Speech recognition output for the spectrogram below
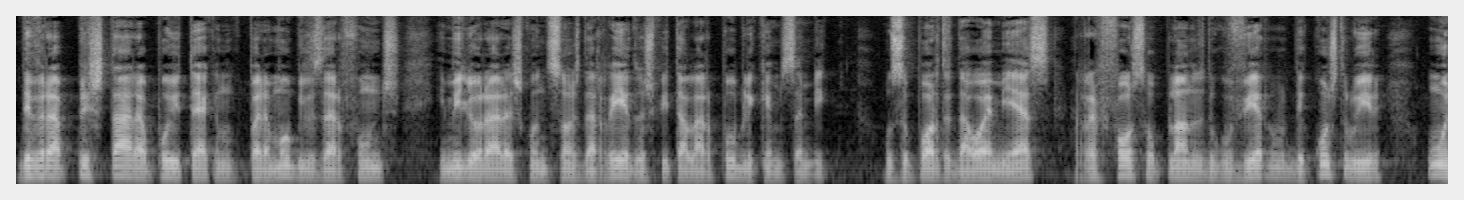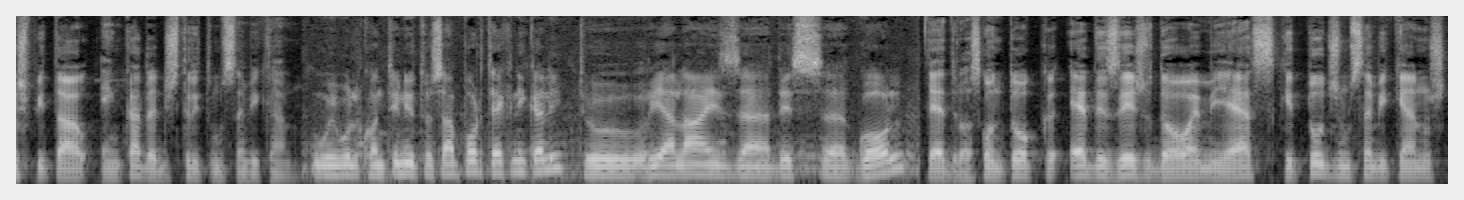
deverá prestar apoio técnico para mobilizar fundos e melhorar as condições da rede hospitalar pública em Moçambique. O suporte da OMS reforça o plano do governo de construir um hospital em cada distrito moçambicano. We will continue to support technically to realize uh, this uh, goal. Tedros contou que é desejo da OMS que todos os moçambicanos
